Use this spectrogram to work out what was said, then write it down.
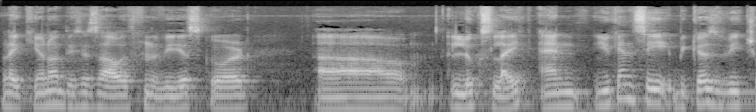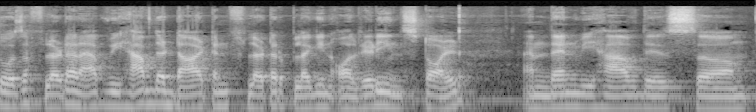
Like you know this is how the VS code looks like. And you can see because we chose a flutter app we have the dart and flutter plugin already installed. And then we have this um,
